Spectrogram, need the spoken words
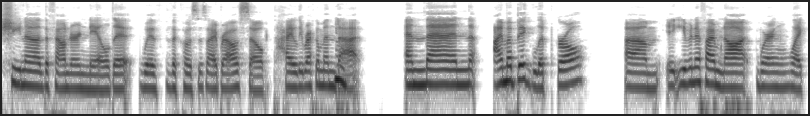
Sheena, the founder, nailed it with the Kosas eyebrows, so highly recommend Hmm. that. And then I'm a big lip girl. Um, even if I'm not wearing like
